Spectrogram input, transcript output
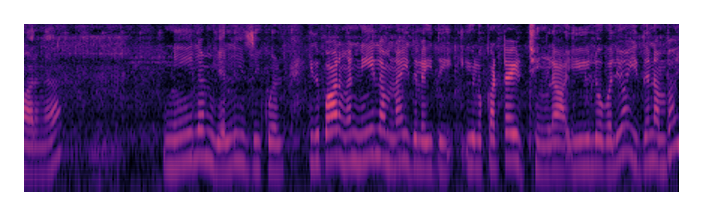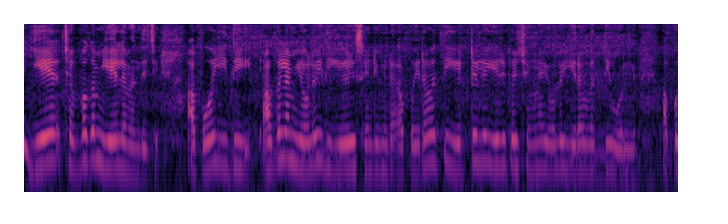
பாருங்கள் நீளம் எல் இஸ் ஈக்குவல் இது பாருங்கள் நீளம்னா இதில் இது இவ்வளோ கட் ஆயிடுச்சிங்களா? இவ்வளோ வழியும் இது நம்ம ஏ செவ்வகம் ஏழு வந்துச்சு. அப்போது இது அகலம் எவ்வளோ இது ஏழு சென்டிமீட்டர் அப்போ இருபத்தி எட்டில் ஏழு கழிச்சிங்கன்னா எவ்வளோ இருபத்தி ஒன்று அப்போ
